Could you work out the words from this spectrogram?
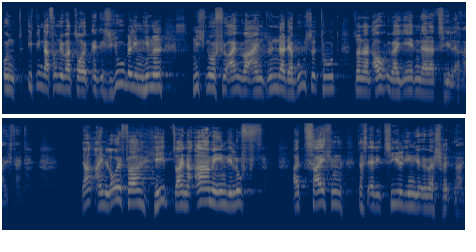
Und ich bin davon überzeugt, es ist Jubel im Himmel, nicht nur für einen, über einen Sünder, der Buße tut, sondern auch über jeden, der das Ziel erreicht hat. Ja, ein Läufer hebt seine Arme in die Luft als Zeichen, dass er die Ziellinie überschritten hat.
